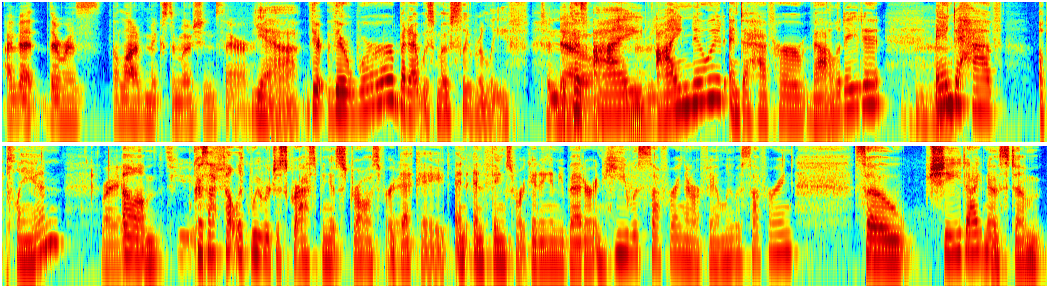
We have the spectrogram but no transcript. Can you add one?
I bet there was a lot of mixed emotions there. Yeah, there there were, but it was mostly relief to know because I mm-hmm. I knew it, and to have her validate it, mm-hmm. and to have a plan. Right. Um, because I felt like we were just grasping at straws for a decade and, and things weren't getting any better. And he was suffering and our family was suffering. So she diagnosed him,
